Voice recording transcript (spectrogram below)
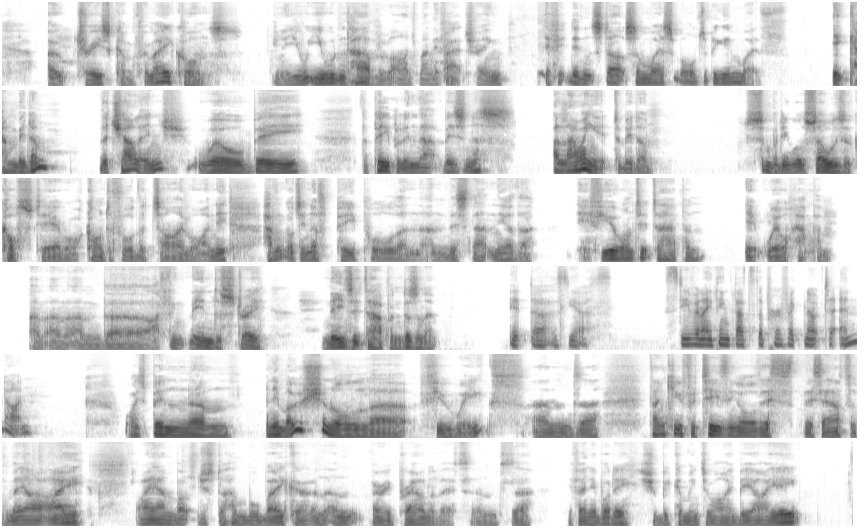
Oak trees come from acorns. You know, you, you wouldn't have large manufacturing if it didn't start somewhere small to begin with. It can be done. The challenge will be the people in that business allowing it to be done. Somebody will say, oh, there's a cost here, or I can't afford the time, or I need haven't got enough people, and, and this, that, and the other. If you want it to happen, it will happen. And and, and uh, I think the industry needs it to happen, doesn't it? It does, yes. Stephen, I think that's the perfect note to end on. Well, it's been um, an emotional uh, few weeks, and uh, thank you for teasing all this this out of me. I I, I am but just a humble baker, and, and very proud of it. And uh, if anybody should be coming to IBIE,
